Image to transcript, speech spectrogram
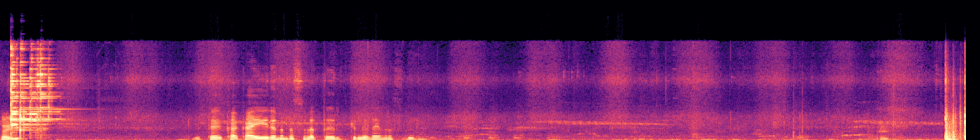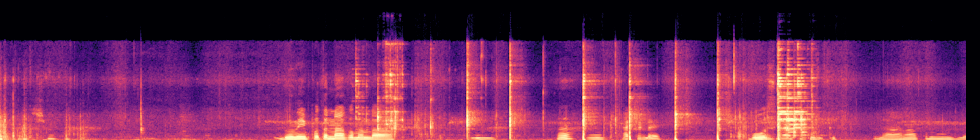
കൈ കയ്യിലെന്ന പ്രശ്നമില്ല. തെറിക്കുന്നതേ പ്രശ്നമില്ല. ഇത് നീ ഇപ്പൊ തന്നെ ആക്കുന്നുണ്ടാ. ആക്കണ്ടേ? ബോസിനാക്കി കൊടുക്ക്. ഞാനാക്കുന്നില്ല.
